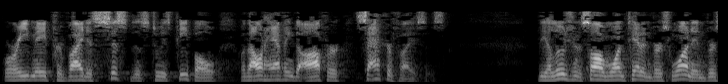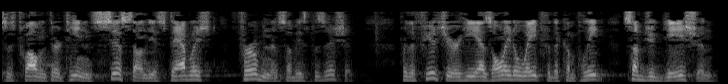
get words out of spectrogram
where he may provide assistance to his people without having to offer sacrifices. The allusion to Psalm 110 and verse 1 in verses 12 and 13 insists on the established firmness of his position. For the future, he has only to wait for the complete subjugation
